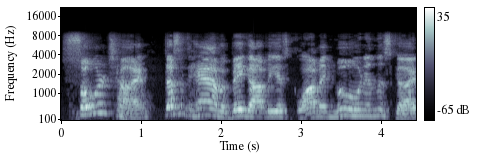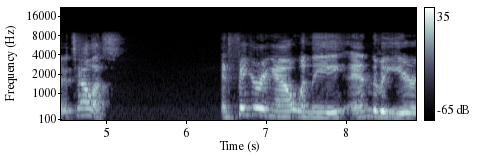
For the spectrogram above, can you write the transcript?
solar time doesn't have a big, obvious, glomming moon in the sky to tell us. And figuring out when the end of a year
